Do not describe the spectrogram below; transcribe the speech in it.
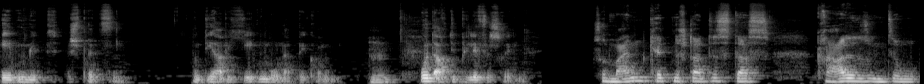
eben mit Spritzen. Und die habe ich jeden Monat bekommen. Mhm. Und auch die Pille verschrieben so mein Kettenstand ist, dass gerade so in so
